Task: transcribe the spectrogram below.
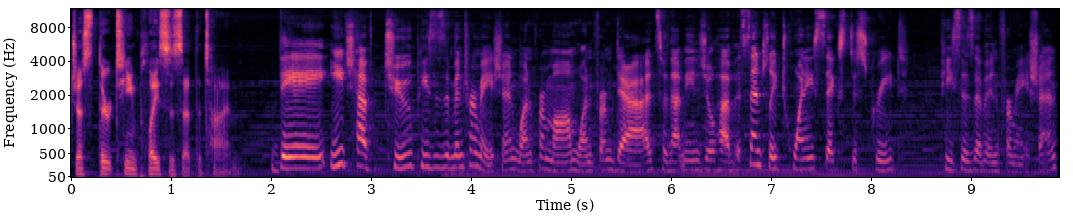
just 13 places at the time. They each have two pieces of information, one from mom, one from dad, so that means you'll have essentially 26 discrete pieces of information.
